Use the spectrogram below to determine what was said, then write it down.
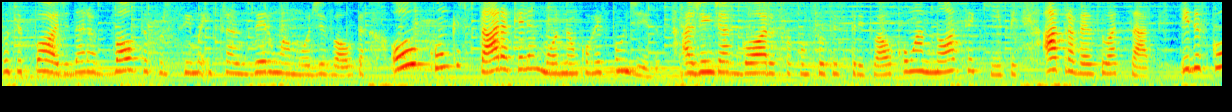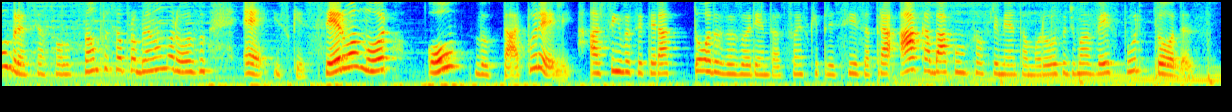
você pode dar a volta por cima e trazer um amor de volta ou conquistar conquistar aquele amor não correspondido. Agende agora sua consulta espiritual com a nossa equipe através do WhatsApp e descubra se a solução para o seu problema amoroso é esquecer o amor ou lutar por ele. Assim você terá todas as orientações que precisa para acabar com o sofrimento amoroso de uma vez por todas.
